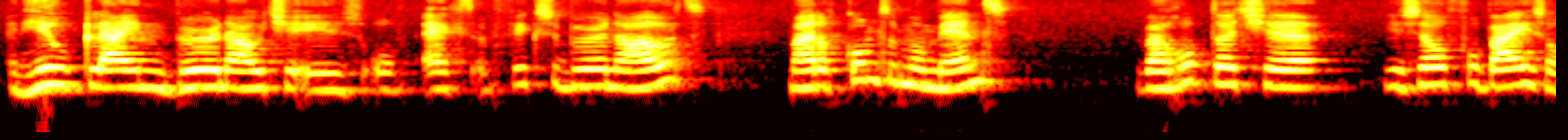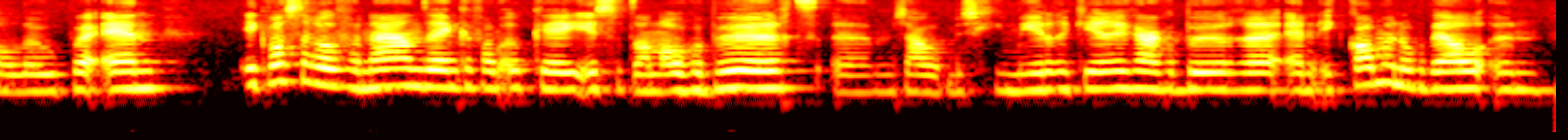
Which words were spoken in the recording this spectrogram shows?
een heel klein burn-outje is of echt een fikse burn-out. Maar er komt een moment waarop dat je jezelf voorbij zal lopen. En ik was daarover na aan denken van oké, is het dan al gebeurd? Um, zou het misschien meerdere keren gaan gebeuren? En ik kan me nog wel een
